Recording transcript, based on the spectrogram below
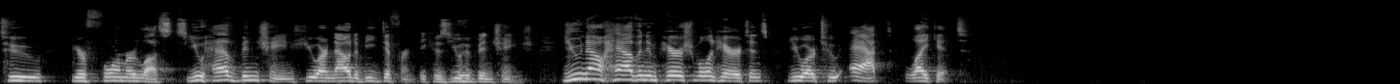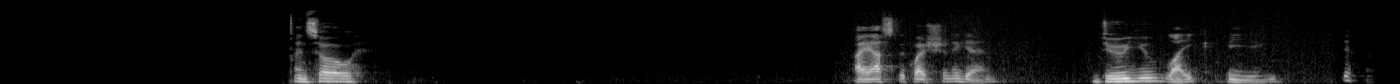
to your former lusts. You have been changed. You are now to be different because you have been changed. You now have an imperishable inheritance. You are to act like it. And so, I ask the question again Do you like being different?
